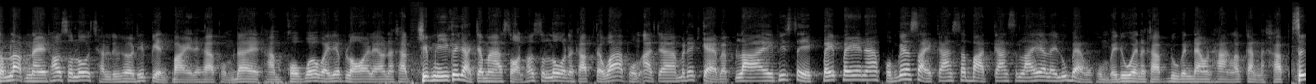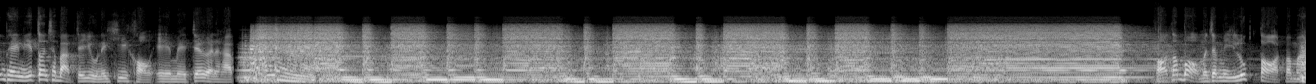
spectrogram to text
สำหรับในท่อนโซโล่ฉันหรือเธอที่เปลี่ยนไปนะครับผมได้ทำ cover ไว้เรียบร้อยแล้วนะครับคลิปนี้ก็อยากจะมาสอนท่อนโซโล่นะครับแต่ว่าผมอาจจะไม่ได้แกะแบบลายพิเศษเป๊ะๆนะผมก็จะใส่การสะบัดการสไลด์อะไรรูปแบบของผมไปด้วยนะครับดูเป็นแนวทางแล้วกันนะครับซึ่งเพลงนี้ต้นฉบับจะอยู่ในคีย์ของ A major นะครับอ๋อต้องบอกมันจะมีลูกตอดประมาณ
